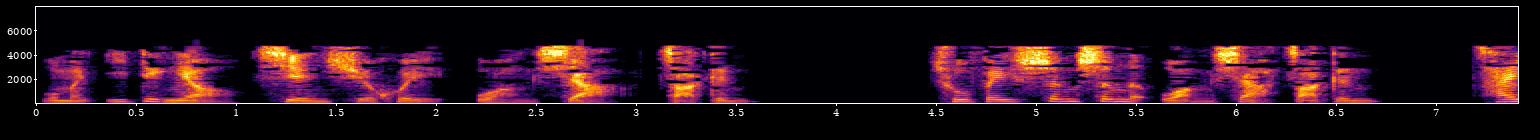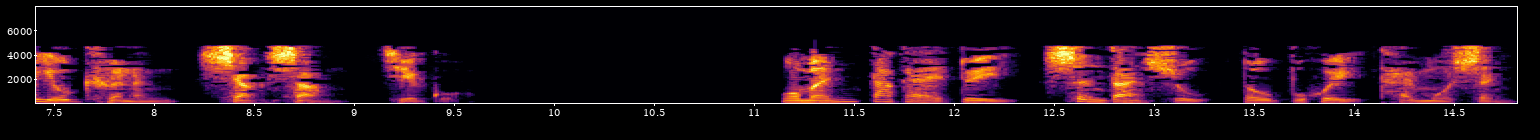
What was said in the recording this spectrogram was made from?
我们一定要先学会往下扎根，除非深深的往下扎根，才有可能向上结果。我们大概对圣诞树都不会太陌生。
